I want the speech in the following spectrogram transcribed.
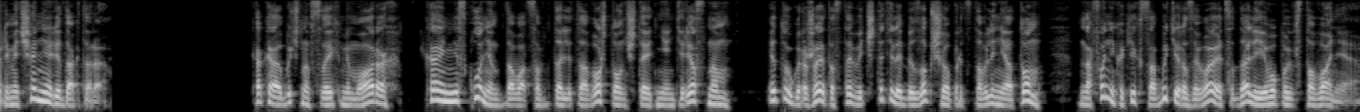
Примечание редактора. Как и обычно в своих мемуарах, Каин не склонен вдаваться в детали того, что он считает неинтересным. Это угрожает оставить читателя без общего представления о том, на фоне каких событий развивается далее его повествование.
